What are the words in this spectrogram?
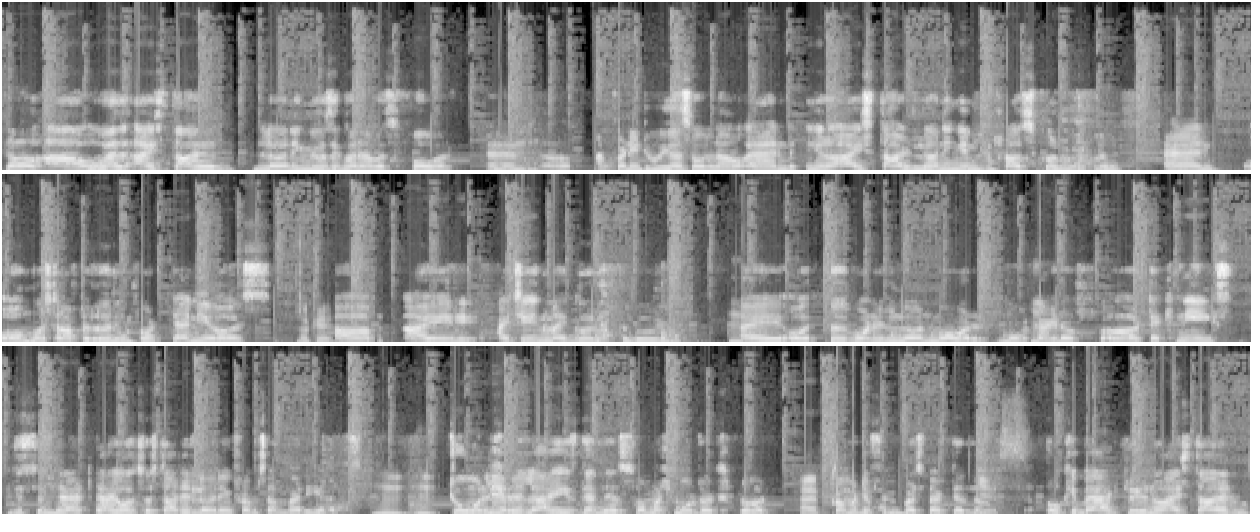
so uh, well, I started learning music when I was four, and mm-hmm. uh, I'm 22 years old now. And you know, I started learning Indian classical vocal, and mm-hmm. almost after learning for 10 years, okay, um, I I changed my guru to know. I also wanted to learn more, more kind of uh, techniques, this and that. I also started learning from somebody else Hmm, hmm. to only realize that there's so much more to explore from a different perspective now. Yes. Okay, back to you know, I started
